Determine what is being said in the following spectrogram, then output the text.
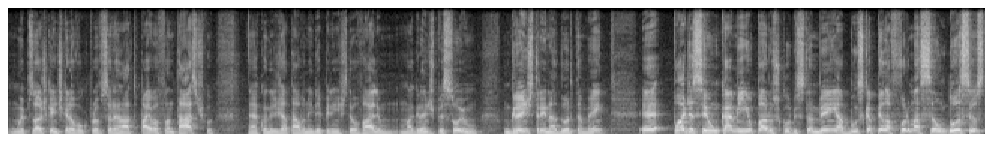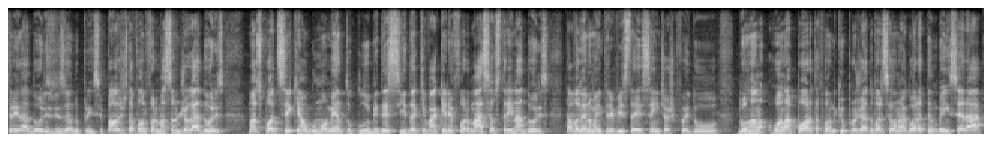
um episódio que a gente gravou com o professor Renato Paiva, fantástico, né, quando ele já estava no Independente Del Vale, uma grande pessoa e um, um grande treinador também. É, pode ser um caminho para os clubes também a busca pela formação dos seus treinadores visando o principal? A gente está falando formação de jogadores, mas pode ser que em algum momento o clube decida que vai querer formar seus treinadores. Estava lendo uma entrevista recente, acho que foi do, do Juan Laporta, falando que o projeto do Barcelona agora também será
